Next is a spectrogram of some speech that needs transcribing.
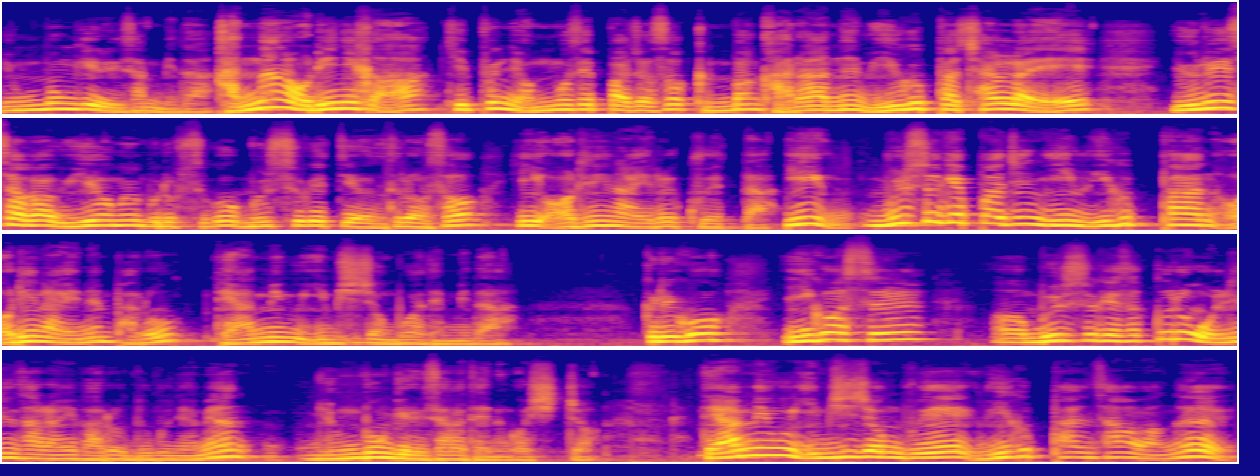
윤봉길 의사입니다. 갓난 어린이가 깊은 연못에 빠져서 금방 가라앉는 위급한 찰나에 윤의사가 위험을 무릅쓰고 물속에 뛰어들어서 이 어린아이를 구했다. 이 물속에 빠진 이 위급한 어린아이는 바로 대한민국 임시정부가 됩니다. 그리고 이것을 어, 물속에서 끌어올린 사람이 바로 누구냐면 윤봉길 의사가 되는 것이죠. 대한민국 임시정부의 위급한 상황을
